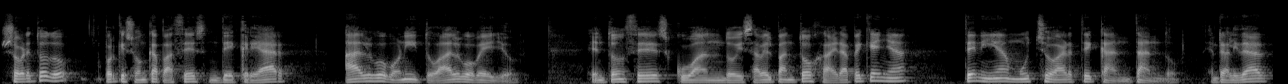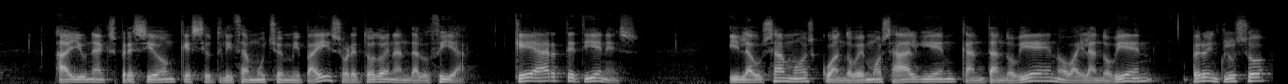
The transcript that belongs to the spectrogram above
sobre todo porque son capaces de crear algo bonito, algo bello. Entonces, cuando Isabel Pantoja era pequeña, tenía mucho arte cantando. En realidad, hay una expresión que se utiliza mucho en mi país, sobre todo en Andalucía. ¿Qué arte tienes? Y la usamos cuando vemos a alguien cantando bien o bailando bien, pero incluso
